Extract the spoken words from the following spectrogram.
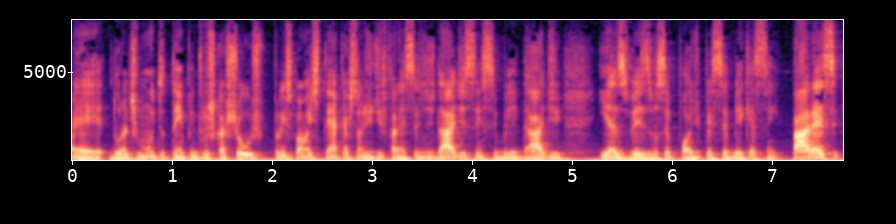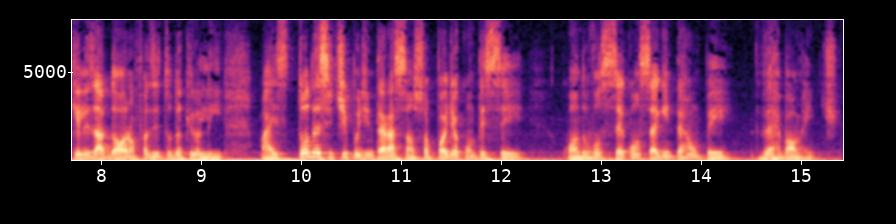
é, durante muito tempo entre os cachorros, principalmente tem a questão de diferença de idade, sensibilidade, e às vezes você pode perceber que assim, parece que eles adoram fazer tudo aquilo ali, mas todo esse tipo de interação só pode acontecer quando você consegue interromper verbalmente.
